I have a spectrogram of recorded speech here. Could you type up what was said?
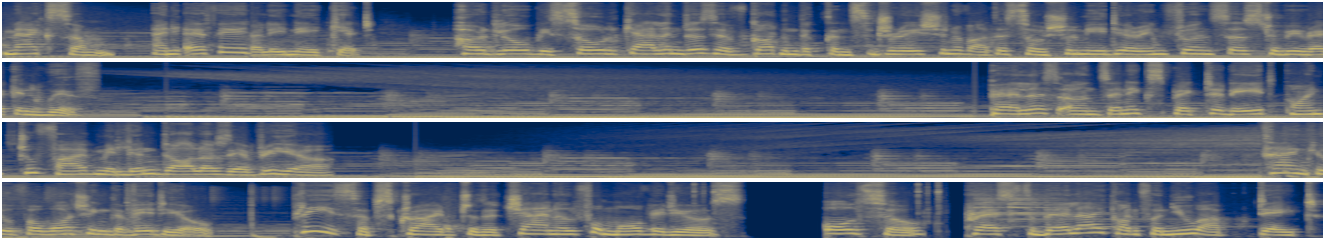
Maxim, and FA Naked. Her Globee Soul calendars have gotten the consideration of other social media influencers to be reckoned with. Pelas earns an expected $8.25 million every year. Thank you for watching the video. Please subscribe to the channel for more videos. Also, press the bell icon for new update.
